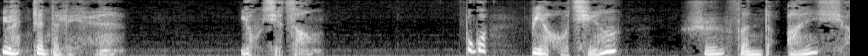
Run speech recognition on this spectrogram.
袁振的脸有些脏，不过表情十分的安详，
